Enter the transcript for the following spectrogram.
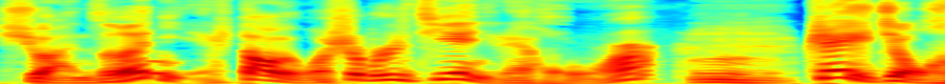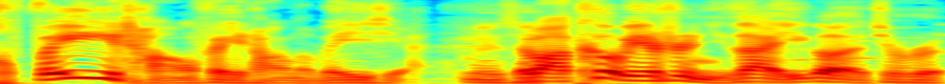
选择你到底我是不是接你这活儿，嗯，这就非常非常的危险，对吧？特别是你在一个就是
